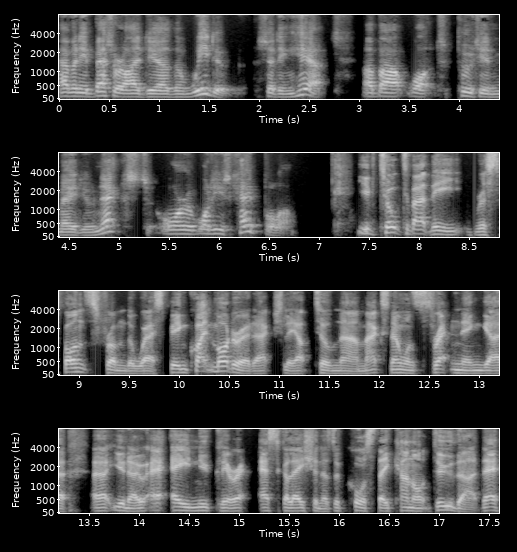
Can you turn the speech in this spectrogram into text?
have any better idea than we do sitting here about what Putin may do next or what he's capable of. You've talked about the response from the West being quite moderate, actually, up till now, Max. No one's threatening, uh, uh, you know, a, a, nuclear escalation, as of course they cannot do that. They're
